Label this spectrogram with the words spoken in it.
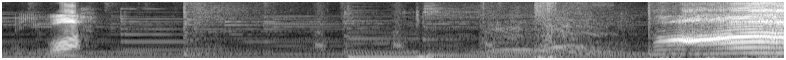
There you are. Oh!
